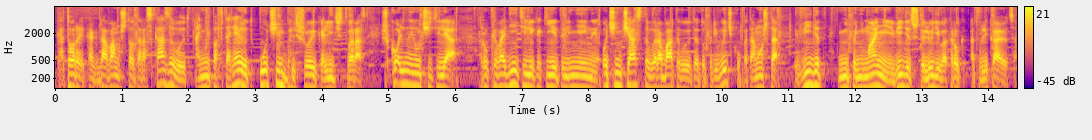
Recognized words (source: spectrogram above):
которые, когда вам что-то рассказывают, они повторяют очень большое количество раз. Школьные учителя, руководители какие-то линейные очень часто вырабатывают эту привычку, потому что видят непонимание, видят, что люди вокруг отвлекаются.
